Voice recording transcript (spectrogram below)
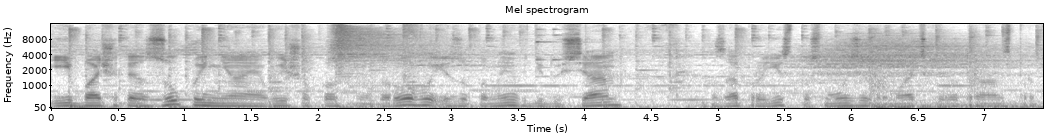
І бачите, зупиняє, вийшов просто на дорогу і зупинив дідуся за проїзд по смузі громадського транспорту.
